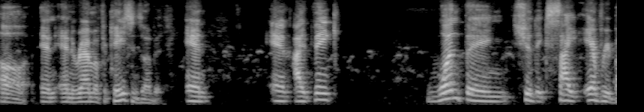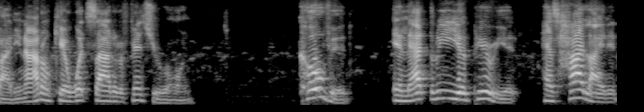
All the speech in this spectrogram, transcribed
uh and and the ramifications of it. And and i think one thing should excite everybody and i don't care what side of the fence you're on covid in that three year period has highlighted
